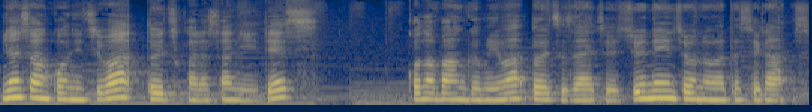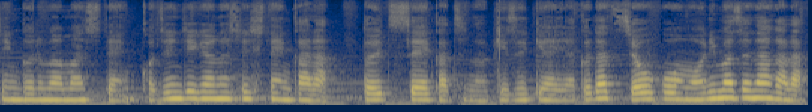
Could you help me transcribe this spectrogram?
皆さんこんにちはドイツからサニーです。この番組はドイツ在住10年以上の私がシングルママ視点個人事業主視点からドイツ生活の気づきや役立つ情報を織り交ぜながら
